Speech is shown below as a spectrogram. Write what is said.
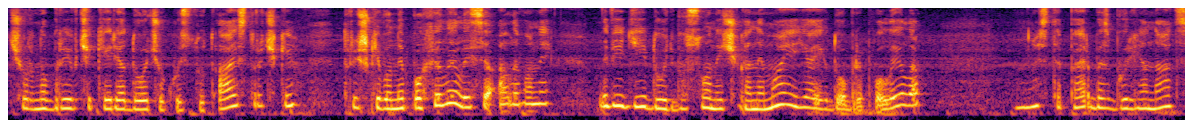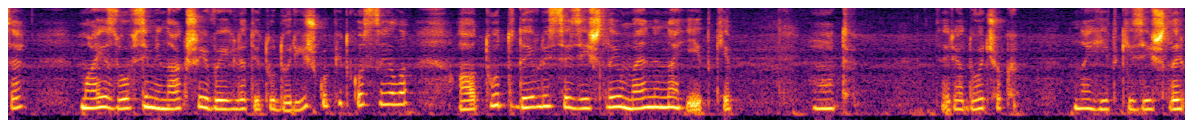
чорнобривчики, рядочок, ось тут айстрочки. Трішки вони похилилися, але вони відійдуть, бо сонечка немає, я їх добре полила. Ось тепер без бур'яна це має зовсім інакший вигляд. І ту доріжку підкосила, а тут, дивлюся, зійшли в мене нагідки. От, рядочок нагідки зійшли.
